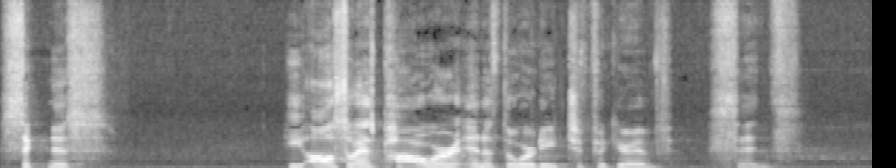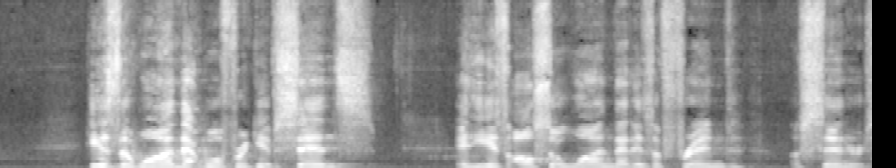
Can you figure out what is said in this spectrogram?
sickness, he also has power and authority to forgive sins. He is the one that will forgive sins, and he is also one that is a friend of sinners.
